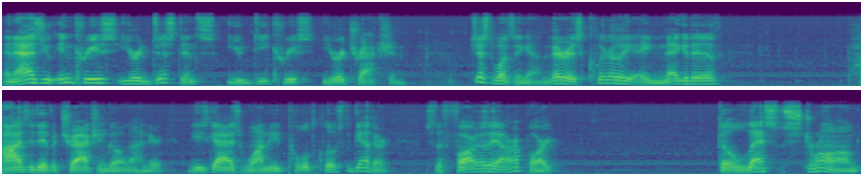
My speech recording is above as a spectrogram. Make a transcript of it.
And as you increase your distance, you decrease your attraction just once again, there is clearly a negative, positive attraction going on here. These guys want to be pulled close together. So the farther they are apart, the less strong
